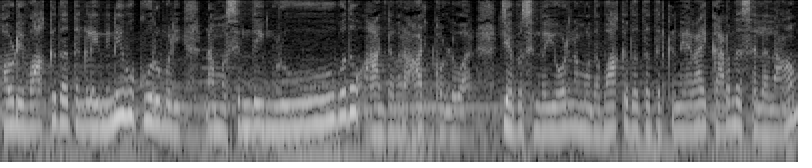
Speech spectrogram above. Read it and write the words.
அவருடைய வாக்குதத்தங்களை நினைவு கூறும்படி நம்ம சிந்தை முழு முழுவதும் ஆண்டவர் ஆட்கொள்ளுவார். ஜெப சிந்தையோடு நம்ம அந்த வாக்குத்தத்தத்திற்கு நேராய் கடந்து செல்லலாம்.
